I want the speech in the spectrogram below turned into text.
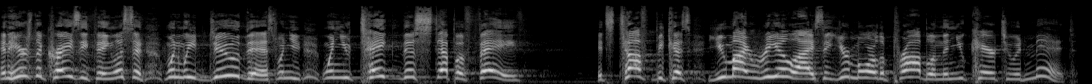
And here's the crazy thing listen, when we do this, when you, when you take this step of faith, it's tough because you might realize that you're more of the problem than you care to admit.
